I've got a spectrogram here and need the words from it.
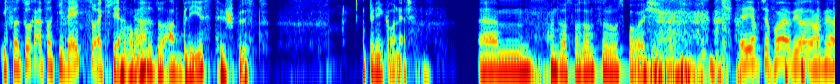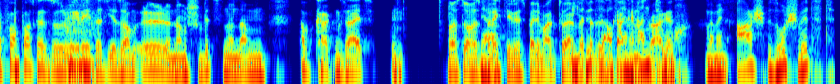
Ich versuche einfach die Welt zu erklären, Warum ja? du so ableistisch bist. Bin ich gar nicht. Ähm, und was war sonst so los bei euch? Ja, ihr habt ja vorher, wir haben ja vor dem Podcast so drüber geredet, dass ihr so am Öl und am Schwitzen und am Abkacken seid. Was durchaus Ja. berechtigt ist bei dem aktuellen Ich Wetter, das ist gar keine Handtuch, Frage. weil mein Arsch so schwitzt,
